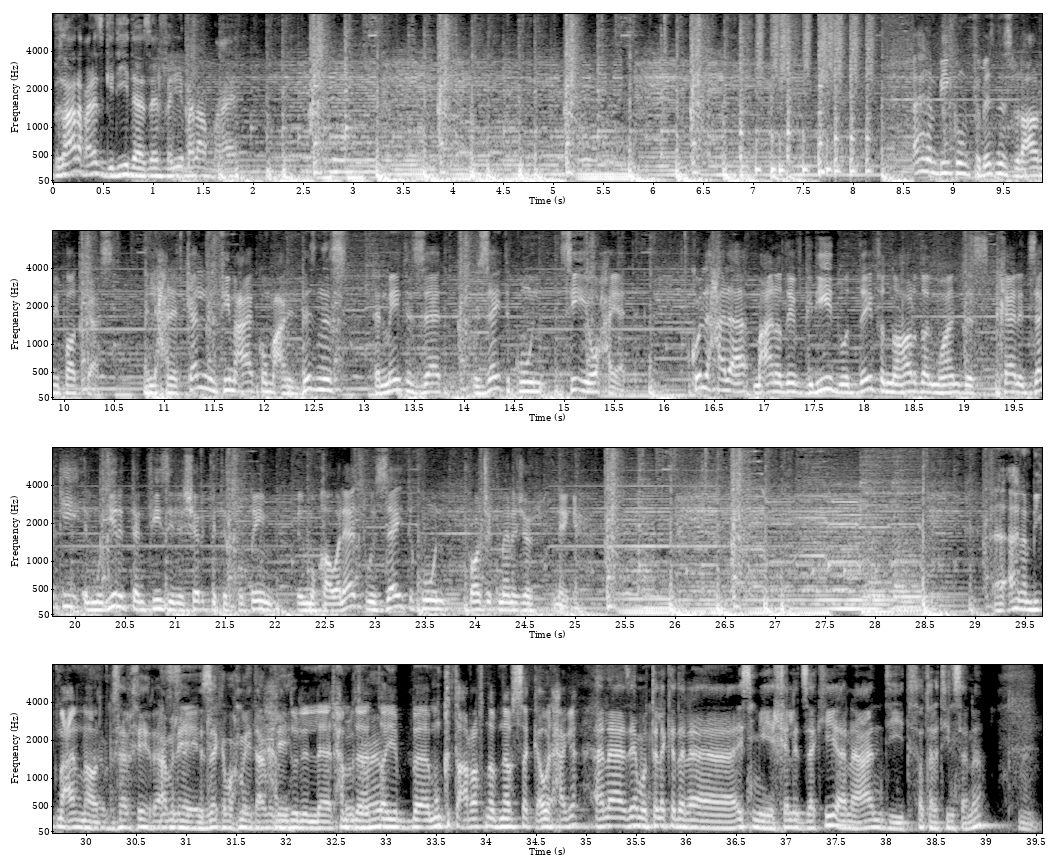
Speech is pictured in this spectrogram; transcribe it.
بتعرف على ناس جديدة زي الفريق اللي بلعب معاه أهلا بيكم في business بالعربي بودكاست اللي هنتكلم فيه معاكم عن ال business تنمية الذات وإزاي تكون CEO حياتك في كل حلقة معانا ضيف جديد والضيف النهارده المهندس خالد زكي المدير التنفيذي لشركة الفطيم للمقاولات وإزاي تكون project manager ناجح. أهلا بيك معانا النهارده. مساء الخير. عامل إيه؟ إزيك؟ يا أبو حميد؟ عامل الحمد إيه؟ لله الحمد لله؟ طيب آه، ممكن تعرفنا بنفسك أول حاجة؟ أنا زي ما قلت لك كده أنا اسمي خالد زكي. أنا عندي 39 سنة.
